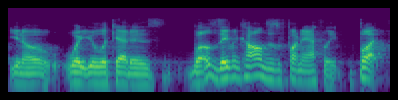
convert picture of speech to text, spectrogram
you know, what you look at is, well, Zaven Collins is a fun athlete, but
